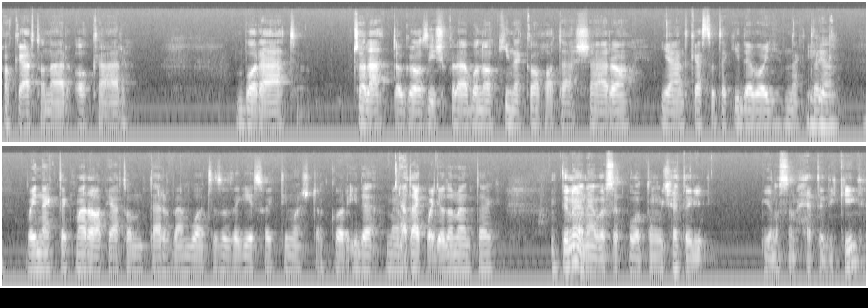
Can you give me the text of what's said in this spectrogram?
akár tanár, akár barát, családtaga az iskolában, akinek a hatására jelentkeztetek ide, vagy nektek, Igen. vagy nektek már alapjáton tervben volt ez az egész, hogy ti most akkor ide mentek, Hát- vagy oda mentek. Itt én nagyon elveszett voltam, úgy hetedik, igen, azt hiszem hetedikig.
